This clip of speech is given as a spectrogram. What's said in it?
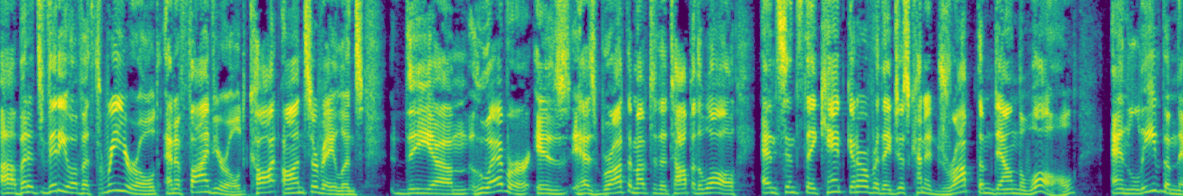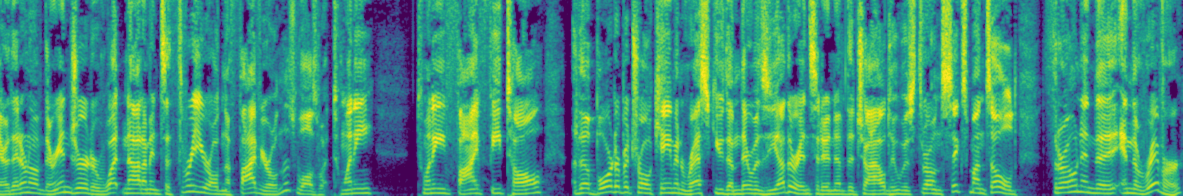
Uh, but it's video of a three year old and a five year old caught on surveillance. The um, whoever is has brought them up to the top of the wall, and since they can't get over, they just kind of drop them down the wall and leave them there. They don't know if they're injured or whatnot. I mean, it's a three year old and a five year old, and this wall is what, 20? 25 feet tall. The Border Patrol came and rescued them. There was the other incident of the child who was thrown six months old, thrown in the in the river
